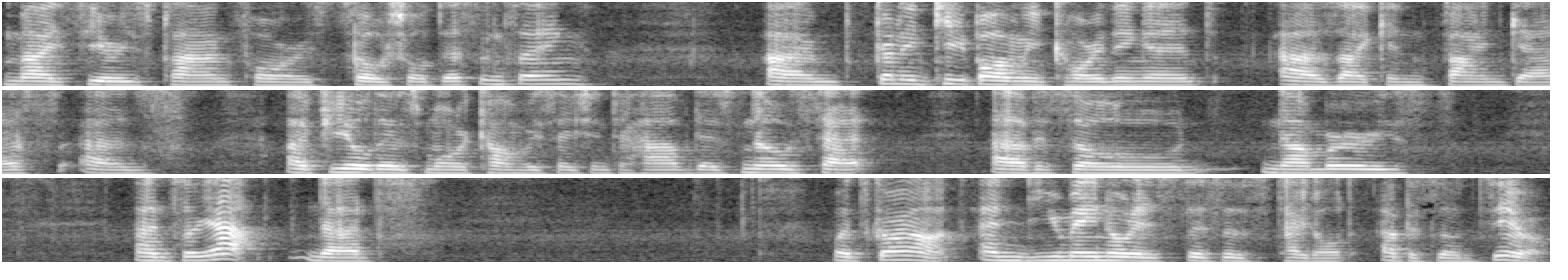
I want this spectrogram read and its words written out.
my series plan for social distancing. I'm gonna keep on recording it as I can find guests as I feel there's more conversation to have. There's no set episode numbers. And so, yeah, that's what's going on. And you may notice this is titled Episode Zero.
